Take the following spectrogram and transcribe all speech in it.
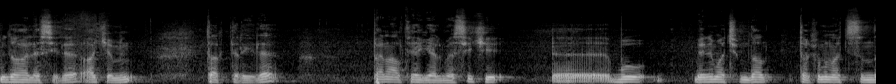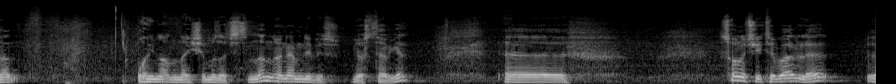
müdahalesiyle, hakemin takdiriyle penaltıya gelmesi ki e, bu benim açımdan, takımın açısından, oyun anlayışımız açısından önemli bir gösterge. E, sonuç itibariyle e,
